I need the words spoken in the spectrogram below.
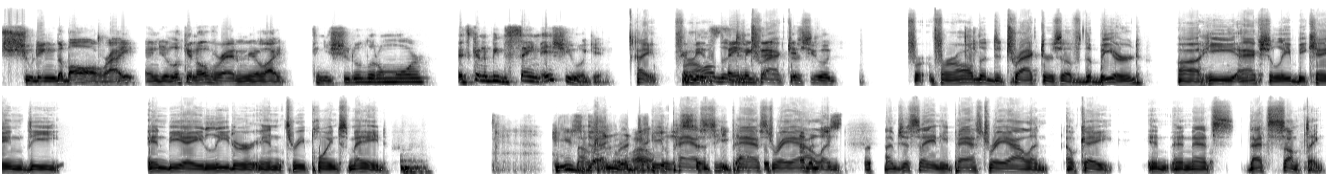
shooting the ball, right? And you're looking over at him, you're like, can you shoot a little more? It's gonna be the same issue again. Hey, for all the same detractors, for for all the detractors of the beard, uh, he actually became the NBA leader in three points made. He's done ridiculous. He passed- he passed Ray Allen. I'm just saying he passed Ray Allen. Okay, and and that's that's something.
